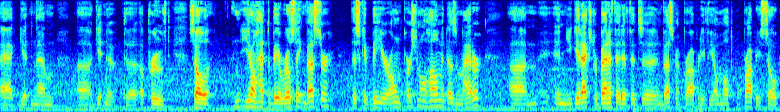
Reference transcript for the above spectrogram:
at getting them uh, getting it uh, approved. So you don't have to be a real estate investor this could be your own personal home, it doesn't matter. Um, and you get extra benefit if it's an investment property if you own multiple properties. So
